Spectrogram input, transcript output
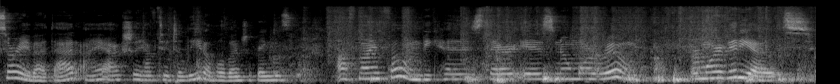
Sorry about that. I actually have to delete a whole bunch of things off my phone because there is no more room for more videos.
